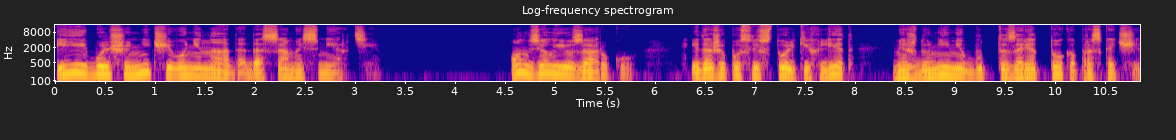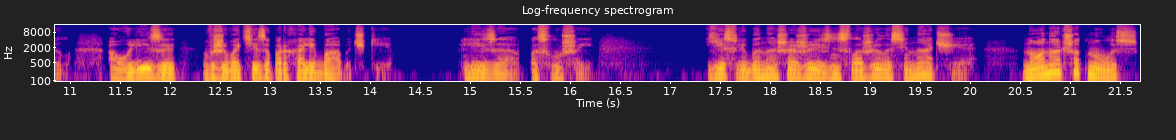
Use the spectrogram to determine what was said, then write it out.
и ей больше ничего не надо до самой смерти. Он взял ее за руку, и даже после стольких лет между ними будто заряд тока проскочил, а у Лизы в животе запорхали бабочки. «Лиза, послушай, если бы наша жизнь сложилась иначе...» Но она отшатнулась.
